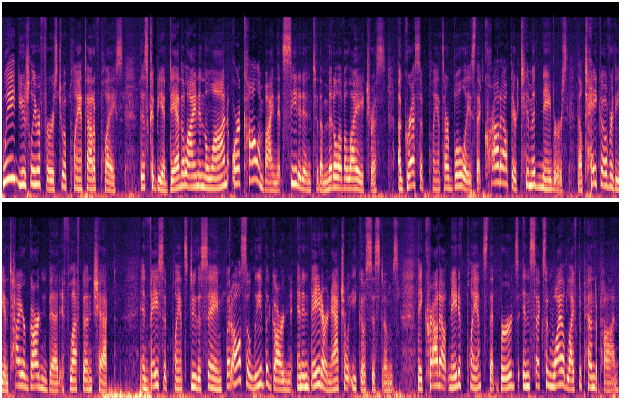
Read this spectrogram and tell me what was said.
Weed usually refers to a plant out of place. This could be a dandelion in the lawn or a columbine that's seeded into the middle of a liatris. Aggressive plants are bullies that crowd out their timid neighbors. They'll take over the entire garden bed if left unchecked. Invasive plants do the same, but also leave the garden and invade our natural ecosystems. They crowd out native plants that birds, insects, and wildlife depend upon.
